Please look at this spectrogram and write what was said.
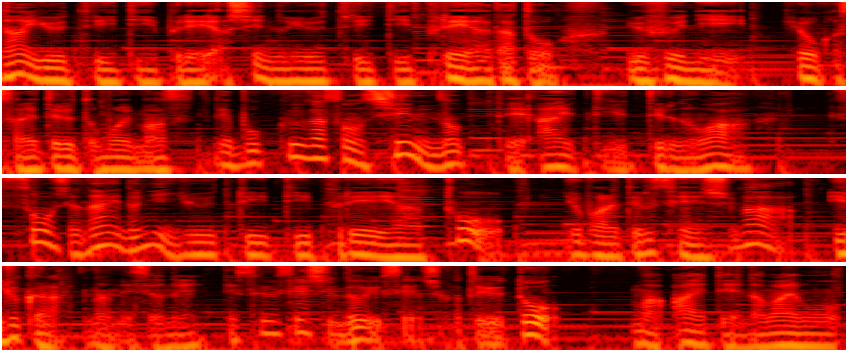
なユーティリティプレイヤー真のユーティリティプレイヤーだというふうに評価されてると思います。で僕がその真のってあえて言ってるのはそうじゃないのにユーティリティプレイヤーと呼ばれてる選手がいるからなんですよね。でそういう選手どういう選手かというとまああえて名前も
